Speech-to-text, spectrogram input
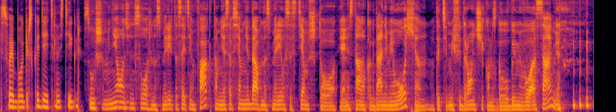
своей блогерской деятельности, Игорь. Слушай, мне очень сложно смириться с этим фактом. Я совсем недавно смирился с тем, что я не стану как Даня Милохин, вот этим мефедрончиком с голубыми волосами.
